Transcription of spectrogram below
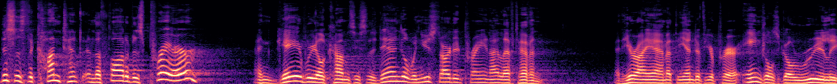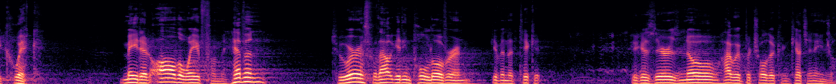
This is the content and the thought of his prayer. And Gabriel comes. He says, Daniel, when you started praying, I left heaven. And here I am at the end of your prayer. Angels go really quick. Made it all the way from heaven to earth without getting pulled over and given a ticket. Because there is no highway patrol that can catch an angel.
